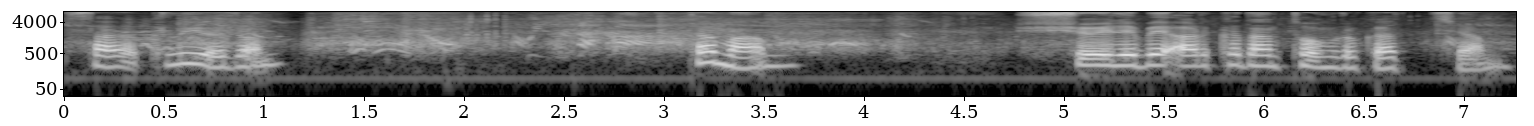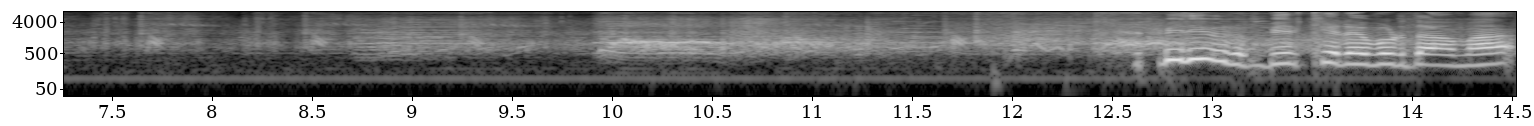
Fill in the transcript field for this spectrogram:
saklıyorum. Tamam. Şöyle bir arkadan tomruk atacağım. Biliyorum bir kere vurdu ama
